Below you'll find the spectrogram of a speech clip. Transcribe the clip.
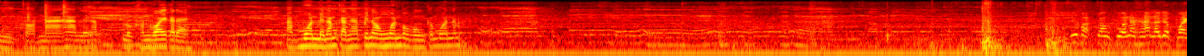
นี่จอดหนาห้านเลยครับรถคอนไวอยก็ได้ครับมวนไปน้ำกันครับพี่น้องมวนพวกผมก็มวนน้ซื้อบัตรจองตัวนะฮะเราจะปล่อย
